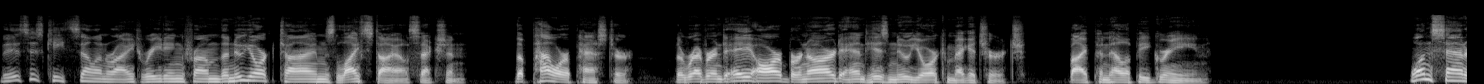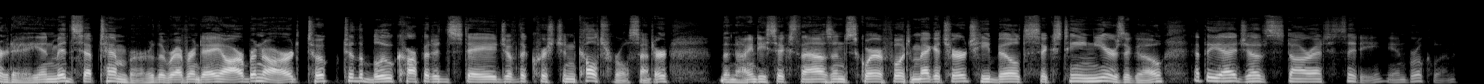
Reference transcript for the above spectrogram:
This is Keith Sellon-Wright reading from the New York Times Lifestyle section. The Power Pastor, the Reverend A.R. Bernard and His New York Megachurch by Penelope Green. One Saturday in mid September, the Reverend A.R. Bernard took to the blue carpeted stage of the Christian Cultural Center, the 96,000 square foot megachurch he built 16 years ago at the edge of Starrett City in Brooklyn.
